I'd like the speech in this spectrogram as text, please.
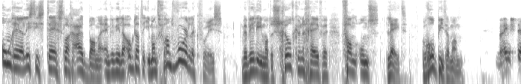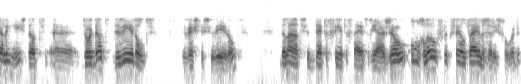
onrealistische tegenslag uitbannen. En we willen ook dat er iemand verantwoordelijk voor is. We willen iemand de schuld kunnen geven van ons leed. Roel Pieterman. Mijn stelling is dat doordat de wereld, de westerse wereld de laatste 30, 40, 50 jaar zo ongelooflijk veel veiliger is geworden...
